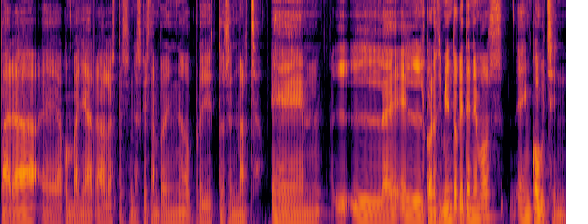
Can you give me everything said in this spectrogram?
para eh, acompañar a las personas que están poniendo proyectos en marcha. Em, el conocimiento que tenemos en coaching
